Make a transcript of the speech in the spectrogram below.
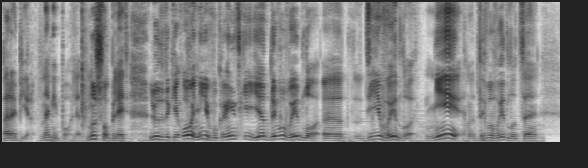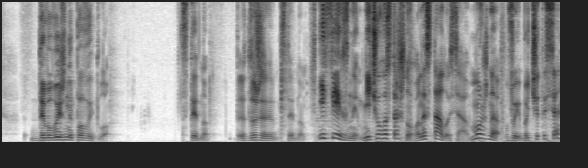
перебір, на мій погляд. Ну що, блять, люди такі, о, ні, в українській є дивовидло, е, дієвидло. Ні, дивовидло це дивовижне повидло. Стидно. Дуже стидно. І фіг з ним, нічого страшного не сталося. Можна вибачитися,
